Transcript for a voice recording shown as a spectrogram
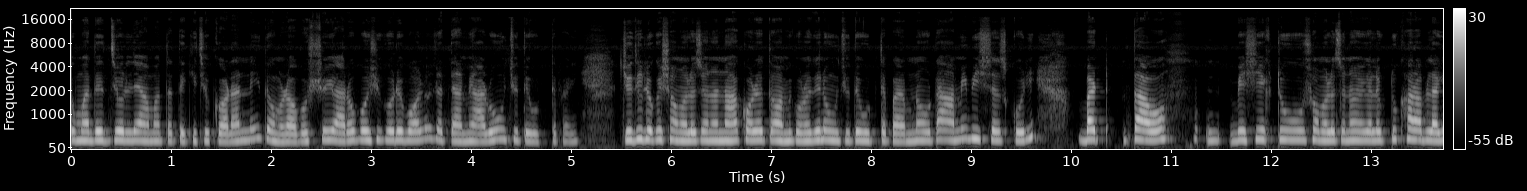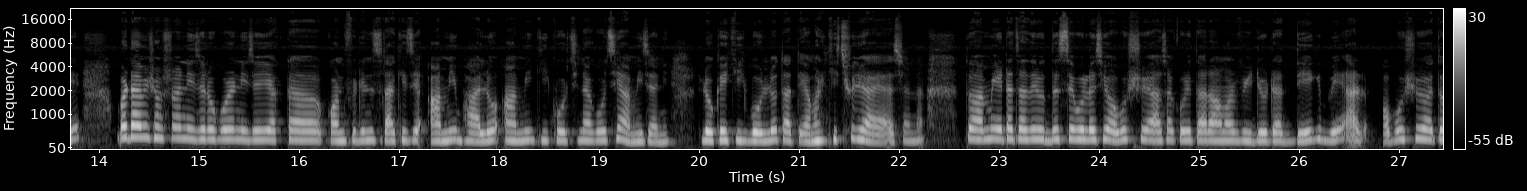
তোমাদের জ্বললে আমার তাতে কিছু করার নেই। তোমরা অবশ্যই আরও বেশি করে বলো, যাতে আমি আরও উঁচুতে উঠতে পারি। যদি লোকে সমালোচনা না করে, তো আমি কোনোদিনও উঁচুতে উঠতে পারব না। ওটা আমি বিশ্বাস করি, বাট তাও বেশি একটু সমালোচনা হয়ে গেলে একটু খারাপ লাগে। বাট আমি সবসময় নিজের উপরে নিজেই একটা কনফিডেন্স রাখি যে আমি ভালো, আমি কি করছি না করছি আমি জানি। লোকে কি বলল তাতে আমার কিছু যায় আসে না। তো আমি এটা তাদের উদ্দেশ্যে বলেছি অবশ্যই আশা করি তারা আমার ভিডিওটা দেখবে। আর অবশ্যই হয়তো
